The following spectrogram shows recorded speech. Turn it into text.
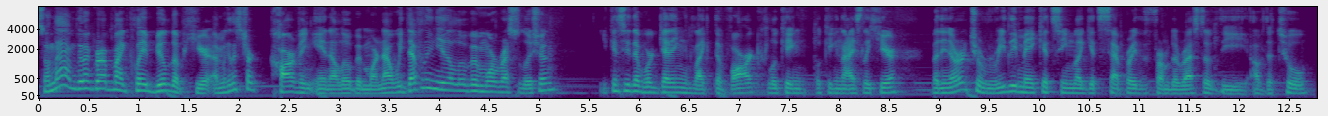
So now I'm gonna grab my clay buildup here. I'm gonna start carving in a little bit more. Now we definitely need a little bit more resolution. You can see that we're getting like the Vark looking looking nicely here. But in order to really make it seem like it's separated from the rest of the of the tool,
